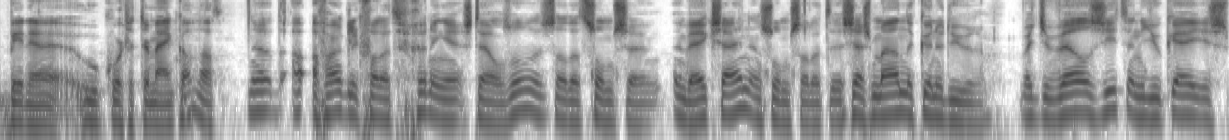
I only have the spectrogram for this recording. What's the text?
binnen hoe korte termijn kan dat? Nou, afhankelijk van het vergunningenstelsel zal dat soms uh, een week zijn en soms zal het uh, zes maanden kunnen duren. Wat je wel ziet in de UK is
